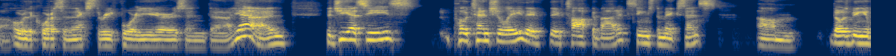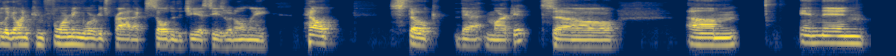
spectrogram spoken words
uh, over the course of the next three four years, and uh, yeah, and the GSEs potentially they've they've talked about it seems to make sense. Um, those being able to go on conforming mortgage products sold to the GSEs would only help stoke that market. So, um, and then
